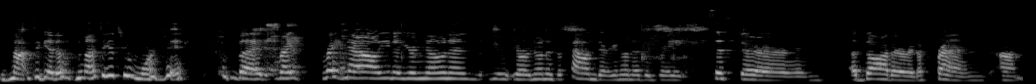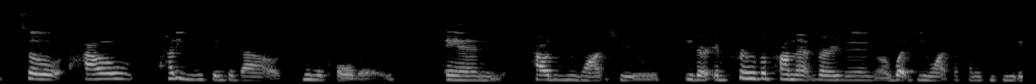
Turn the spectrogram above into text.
not to get a, not to get too morbid, but right right now, you know, you're known as you're, you're known as a founder. You're known as a great sister and a daughter and a friend. Um, so how how do you think about who Nicole is, and how do you want to either improve upon that version or what do you want to kind of continue to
